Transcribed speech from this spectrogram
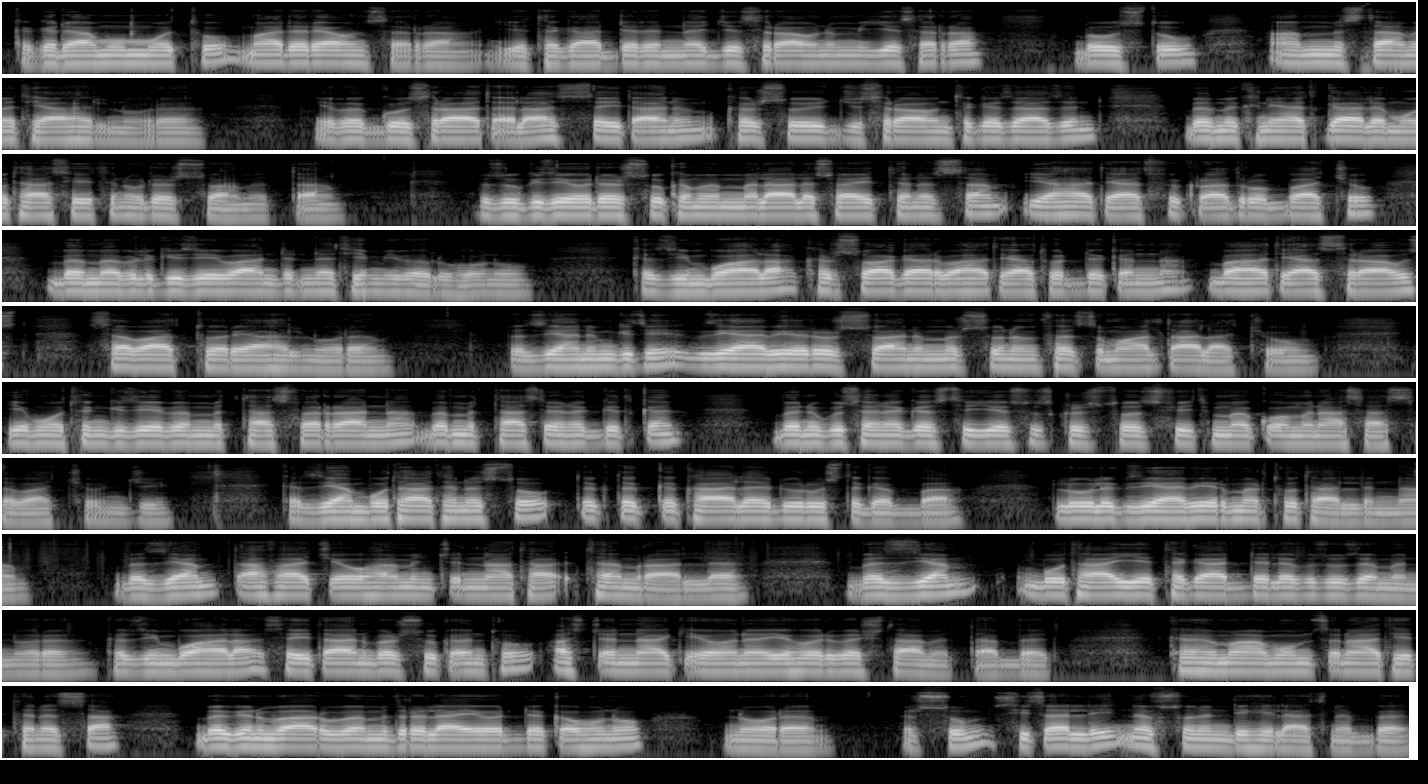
ከገዳሙም ወጥቶ ማደሪያውን ሰራ። እየተጋደለና እጅ ስራውንም እየሰራ በውስጡ አምስት ዓመት ያህል ኖረ። የበጎ ሥራ ጠላት ሰይጣንም ከእርሱ እጅ ሥራውን ትገዛ ዘንድ በምክንያት ጋለሞታ ሴትን ወደ እርሱ አመጣ። ብዙ ጊዜ ወደ እርሱ ከመመላለሷ የተነሳም የኃጢአት ፍቅር አድሮባቸው በመብል ጊዜ በአንድነት የሚበሉ ሆኑ። ከዚህም በኋላ ከእርሷ ጋር በኃጢአት ወደቀና በኃጢአት ሥራ ውስጥ ሰባት ወር ያህል ኖረ። በዚያንም ጊዜ እግዚአብሔር እርሷንም እርሱንም ፈጽሞ አልጣላቸውም። የሞትን ጊዜ በምታስፈራና በምታስደነግጥ ቀን በንጉሠ ነገሥት ኢየሱስ ክርስቶስ ፊት መቆምን አሳሰባቸው እንጂ። ከዚያም ቦታ ተነስቶ ጥቅጥቅ ካለ ዱር ውስጥ ገባ። ልዑል እግዚአብሔር መርቶታልና። በዚያም ጣፋጭ የውሃ ምንጭና ተምር አለ። በዚያም ቦታ እየተጋደለ ብዙ ዘመን ኖረ። ከዚህም በኋላ ሰይጣን በእርሱ ቀንቶ አስጨናቂ የሆነ የሆድ በሽታ አመጣበት። ከህማሙም ጽናት የተነሳ በግንባሩ በምድር ላይ የወደቀ ሆኖ ኖረ። እርሱም ሲጸልይ ነፍሱን እንዲህ ይላት ነበር።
